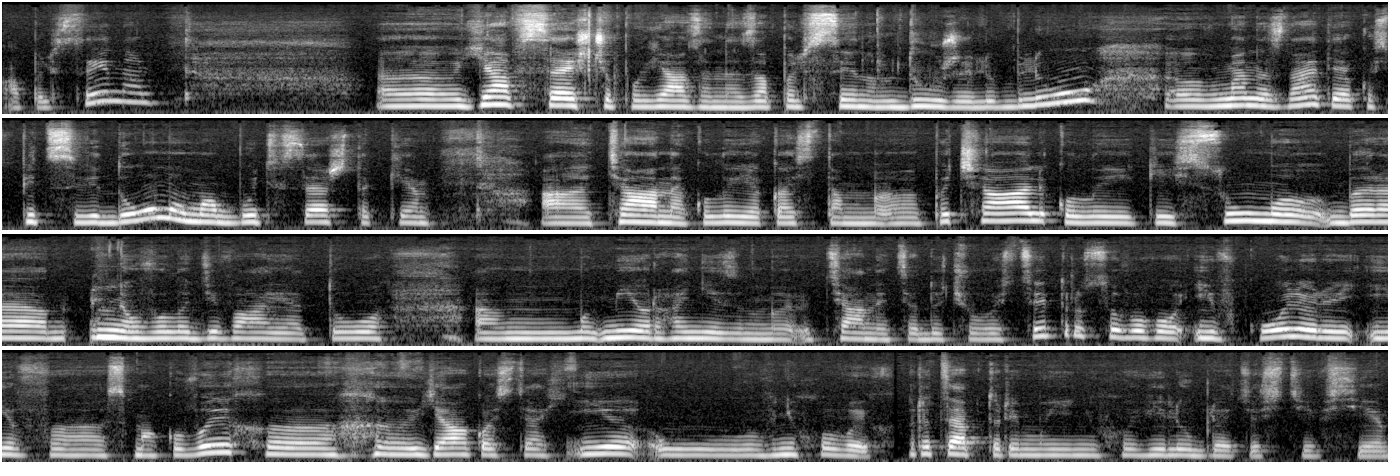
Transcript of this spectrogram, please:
апельсина. Е, Я все, що пов'язане з апельсином, дуже люблю. Е, В мене, знаєте, якось підсвідомо, мабуть, все ж таки тяне, коли якась там е, печаль, коли якийсь сум бере, оволодіває, то ем, мій організм тянеться до чогось цитрусового і в кольорі, і в е, смакових е, якостях, і в нюхових. Рецептори мої нюхові люблять ось ці всі е,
